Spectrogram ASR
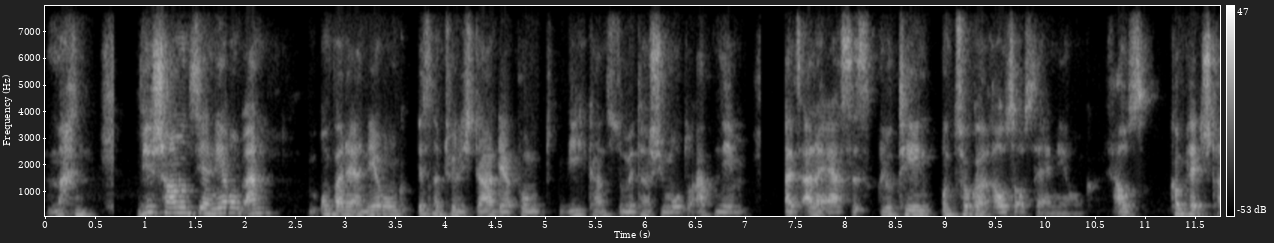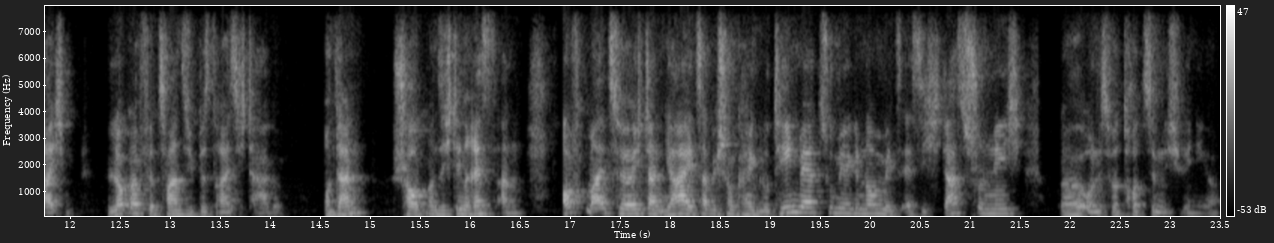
machen. Wir schauen uns die Ernährung an und bei der Ernährung ist natürlich da der Punkt, wie kannst du mit Hashimoto abnehmen? Als allererstes Gluten und Zucker raus aus der Ernährung. Raus, komplett streichen. Locker für 20 bis 30 Tage. Und dann schaut man sich den Rest an. Oftmals höre ich dann, ja, jetzt habe ich schon kein Gluten mehr zu mir genommen, jetzt esse ich das schon nicht äh, und es wird trotzdem nicht weniger.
